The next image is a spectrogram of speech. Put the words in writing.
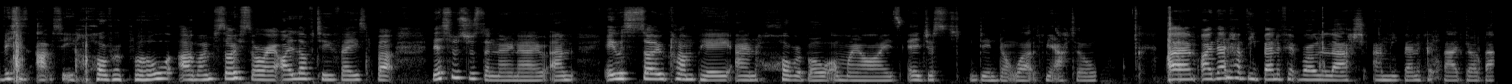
this is absolutely horrible. Um, I'm so sorry. I love Too Faced, but this was just a no-no. Um, it was so clumpy and horrible on my eyes. It just did not work for me at all. Um, I then have the Benefit Roller Lash and the Benefit Bad Girl Back.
